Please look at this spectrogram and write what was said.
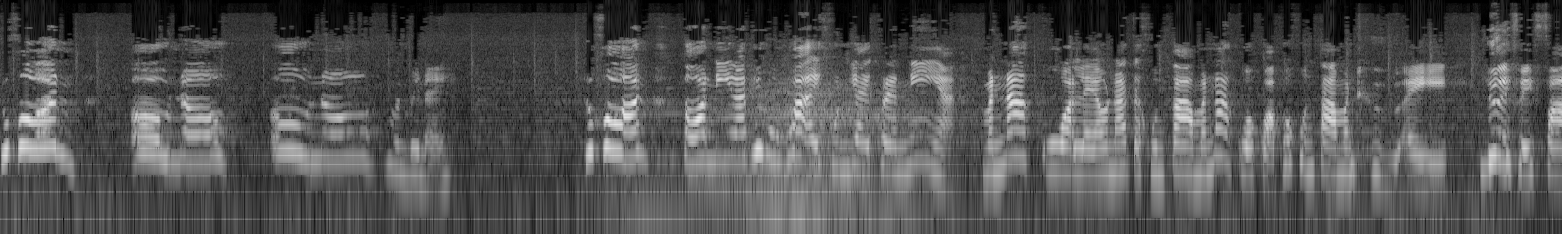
ทุกคน oh no oh no มันไปไหน ทุกคน ตอนนี้นะพี่พูว่าไอ้คุณยายแกรนนี่อะ มันน่ากลัวแล้วนะ แต่คุณตา มันน่ากลัวกว่า เพราะคุณตา มันถือไอ้เลื่อยไฟฟ้า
